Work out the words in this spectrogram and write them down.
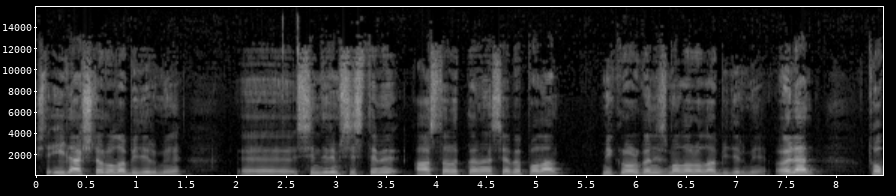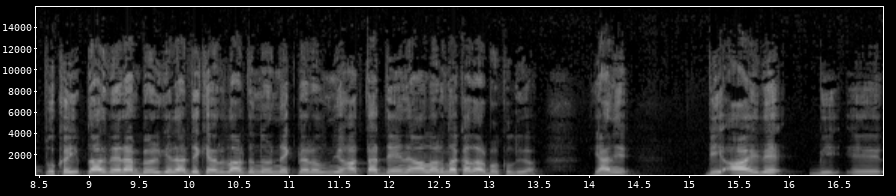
İşte ilaçlar olabilir mi? Ee, sindirim sistemi hastalıklarına sebep olan mikroorganizmalar olabilir mi? Ölen toplu kayıplar veren bölgelerdeki arılardan örnekler alınıyor. Hatta DNA'larına kadar bakılıyor. Yani bir aile bir e,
